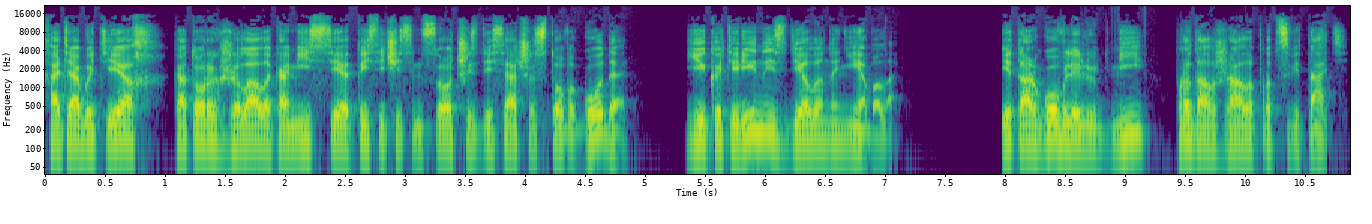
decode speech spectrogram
Хотя бы тех, которых желала комиссия 1766 года, Екатерины сделано не было. И торговля людьми продолжала процветать.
